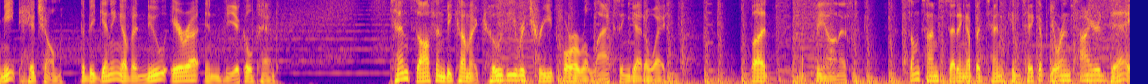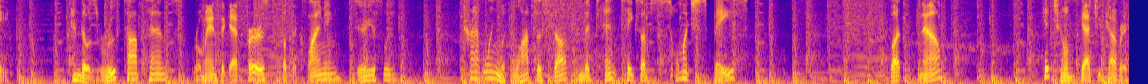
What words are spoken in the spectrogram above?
Meet Hitchhome, the beginning of a new era in vehicle tent. Tents often become a cozy retreat for a relaxing getaway. But let's be honest, sometimes setting up a tent can take up your entire day. And those rooftop tents, romantic at first, but the climbing, seriously? Traveling with lots of stuff and the tent takes up so much space? But now, Hitchhome's got you covered.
